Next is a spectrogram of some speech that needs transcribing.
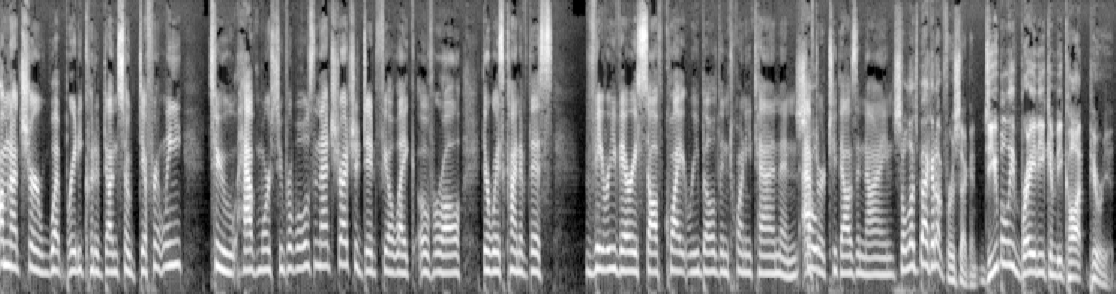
I'm not sure what Brady could have done so differently to have more Super Bowls in that stretch. It did feel like overall there was kind of this very, very soft, quiet rebuild in 2010 and So- after 2009. So let's back it up for a second. Do you believe Brady can be caught? Period.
